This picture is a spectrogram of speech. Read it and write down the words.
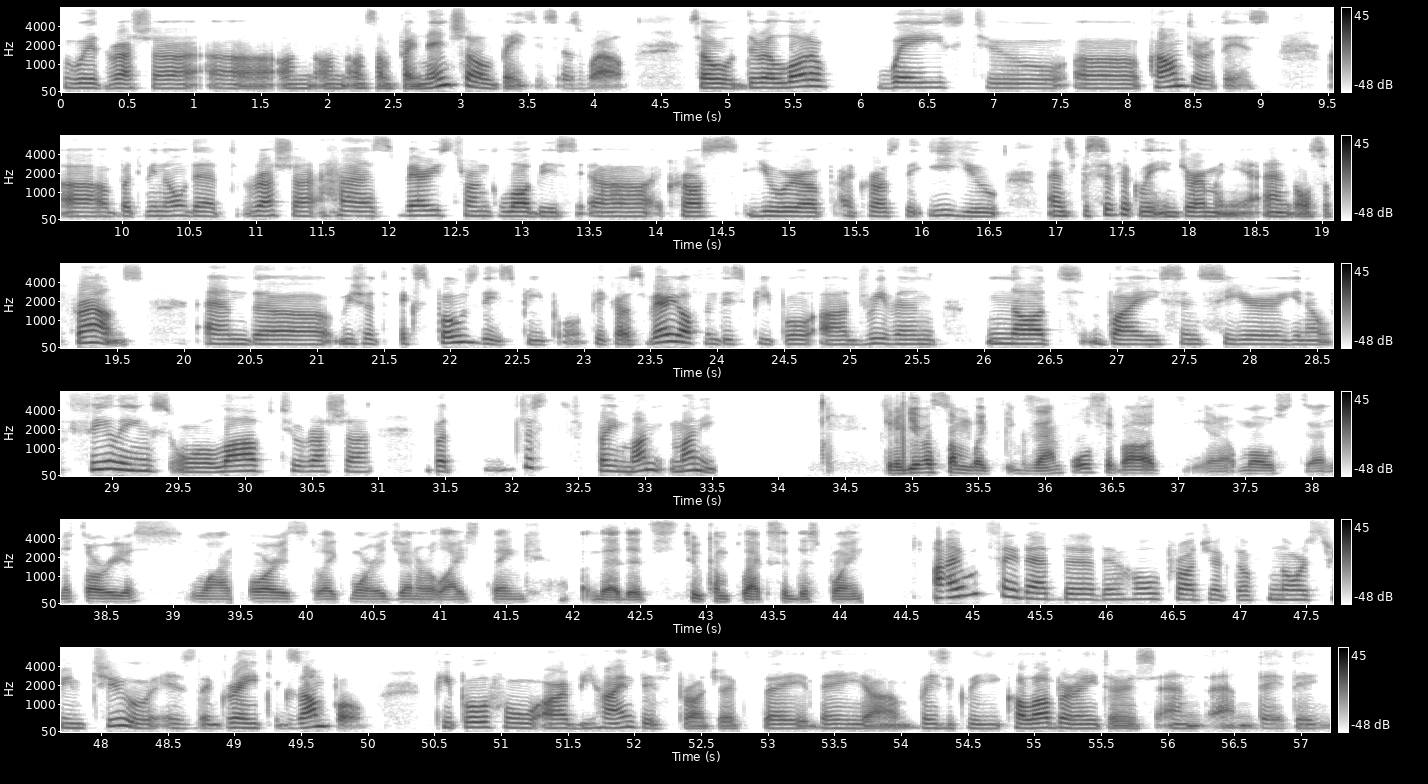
with Russia uh, on, on, on some financial basis as well. So there are a lot of ways to uh, counter this. Uh, but we know that Russia has very strong lobbies uh, across Europe, across the EU, and specifically in Germany and also France. And uh, we should expose these people because very often these people are driven not by sincere, you know, feelings or love to Russia, but just by mon- money. Can you give us some like examples about you know most uh, notorious one, or is like more a generalized thing that it's too complex at this point? I would say that the the whole project of Nord Stream two is a great example people who are behind this project they they uh, basically collaborators and and they they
